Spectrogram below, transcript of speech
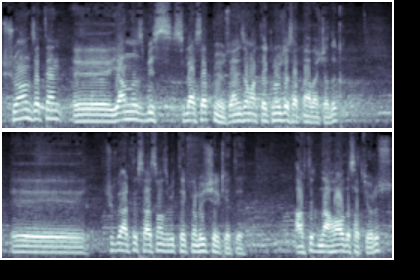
Şu an zaten e, yalnız biz silah satmıyoruz. Aynı zamanda teknoloji satmaya başladık. E, çünkü artık sarsılmaz bir teknoloji şirketi. Artık know-how da satıyoruz.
